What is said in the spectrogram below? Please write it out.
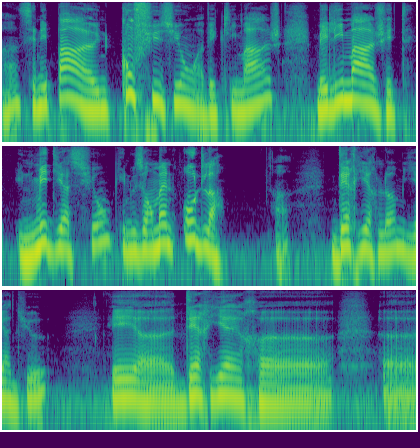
Hein. Ce n'est pas une confusion avec l'image, mais l'image est une médiation qui nous emmène au-delà. Hein. Derrière l'homme, il y a Dieu, et euh, derrière euh, euh,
